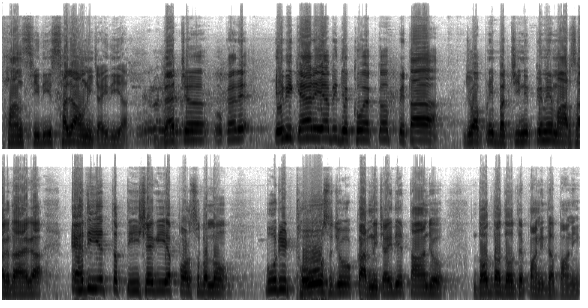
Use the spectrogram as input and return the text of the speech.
ਫਾਂਸੀ ਦੀ ਸਜ਼ਾ ਹੋਣੀ ਚਾਹੀਦੀ ਆ। ਵਿੱਚ ਉਹ ਕਹਿ ਰਹੇ ਇਹ ਵੀ ਕਹਿ ਰਹੇ ਆ ਵੀ ਦੇਖੋ ਇੱਕ ਪਿਤਾ ਜੋ ਆਪਣੀ ਬੱਚੀ ਨੂੰ ਕਿਵੇਂ ਮਾਰ ਸਕਦਾ ਹੈਗਾ ਇਹਦੀ ਇਹ ਤਫਤੀਸ਼ ਹੈਗੀ ਆ ਪੁਲਿਸ ਵੱਲੋਂ ਪੂਰੀ ਠੋਸ ਜੋ ਕਰਨੀ ਚਾਹੀਦੀ ਹੈ ਤਾਂ ਜੋ ਦੁੱਧ ਦਾ ਦੁੱਧ ਤੇ ਪਾਣੀ ਦਾ ਪਾਣੀ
